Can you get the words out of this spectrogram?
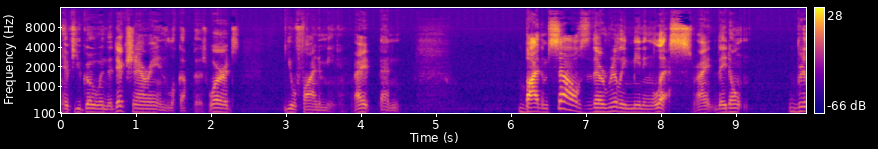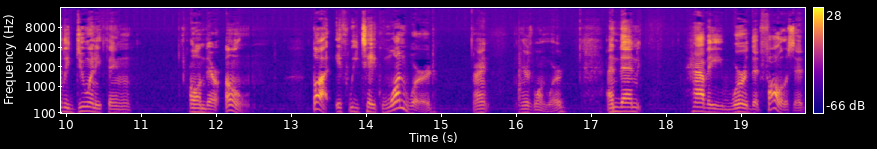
If you go in the dictionary and look up those words, you'll find a meaning, right? And by themselves, they're really meaningless, right? They don't really do anything on their own. But if we take one word, right? Here's one word, and then have a word that follows it,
